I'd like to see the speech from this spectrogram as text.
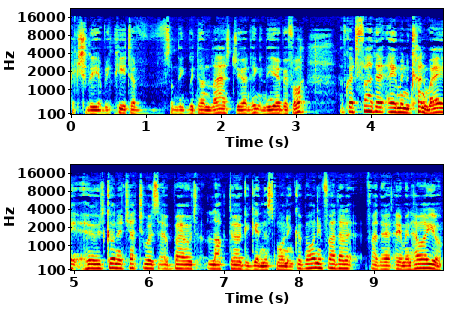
actually a repeat of something we'd done last year, I think, in the year before. I've got Father Eamon Conway who's going to chat to us about Lough Derg again this morning. Good morning, Father Father Eamon. How are you?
